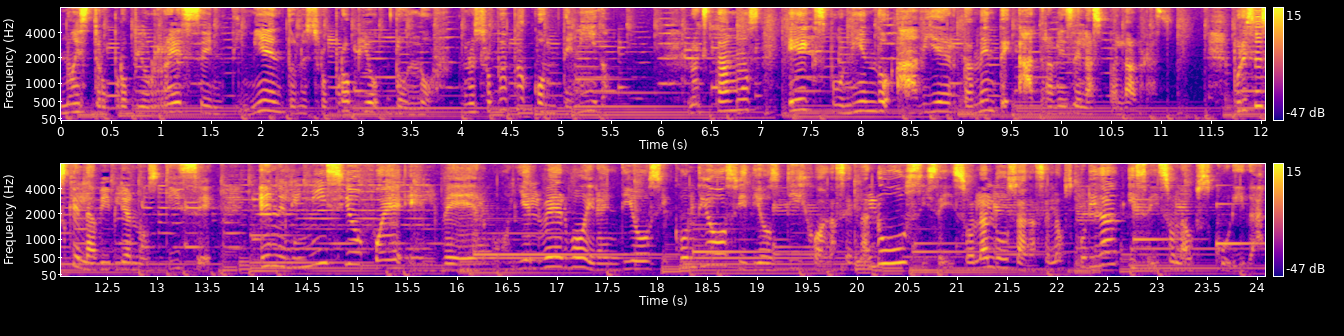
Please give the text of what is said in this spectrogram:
nuestro propio resentimiento, nuestro propio dolor, nuestro propio contenido. Lo estamos exponiendo abiertamente a través de las palabras. Por eso es que la Biblia nos dice, en el inicio fue el verbo, y el verbo era en Dios y con Dios, y Dios dijo, hágase la luz, y se hizo la luz, hágase la oscuridad, y se hizo la oscuridad.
